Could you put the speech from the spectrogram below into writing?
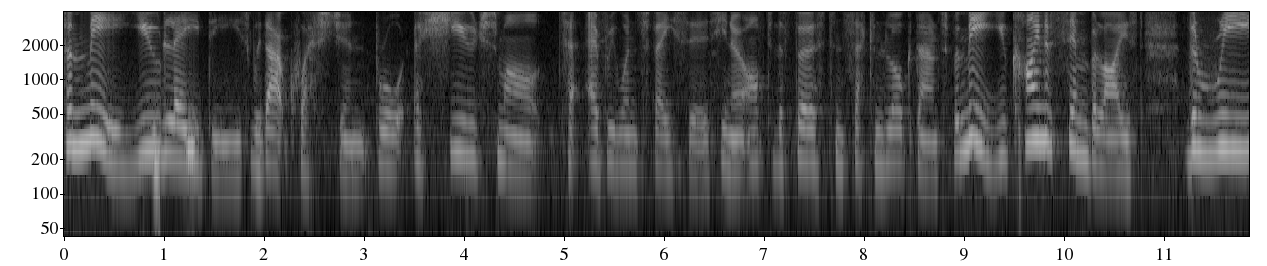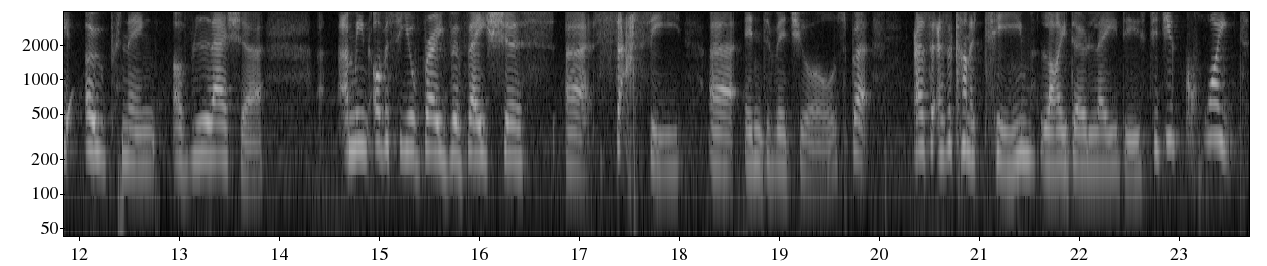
for me, you ladies, without question, brought a huge smile to everyone's faces, you know, after the first and second lockdowns. For me, you kind of symbolized the reopening of leisure. I mean, obviously, you're very vivacious, uh, sassy uh, individuals, but as, as a kind of team, Lido ladies, did you quite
